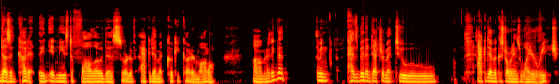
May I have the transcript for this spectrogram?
doesn't cut it. They, it needs to follow this sort of academic cookie cutter model. Um, and I think that, I mean, has been a detriment to academic historians' wider reach.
